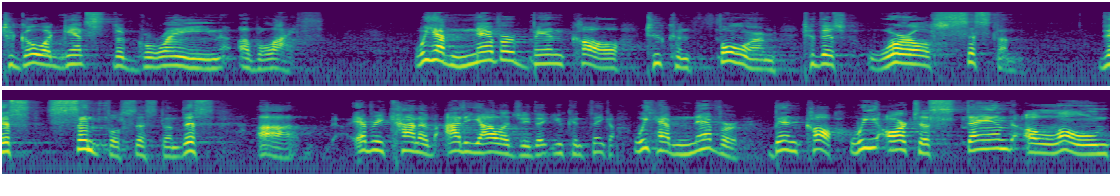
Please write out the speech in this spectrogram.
to go against the grain of life. We have never been called to conform to this world system, this sinful system, this uh, every kind of ideology that you can think of. We have never been called. We are to stand alone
